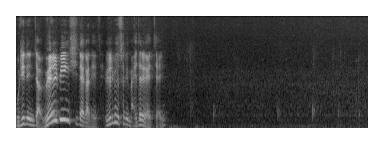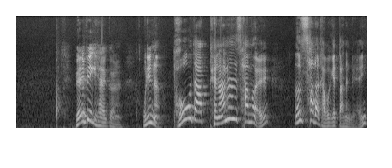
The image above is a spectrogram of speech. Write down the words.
우리는 이제 웰빙 시대가 되죠. 웰빙 소리 많이 들어가 있죠. 웰빙이라는 거는 우리는 보다 편안한 삶을 살아가 보겠다는 거예요.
